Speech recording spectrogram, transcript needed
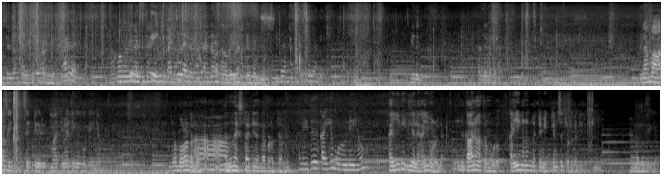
അത് വേണ്ട. നമുക്ക് സൗകര്യം ഇത് ഇതിലാകുമ്പോൾ ആറ് സെറ്റ് വരും. മാറ്റി മാറ്റി നിങ്ങൾക്ക് ഉപയോഗിക്കാം. നമ്മളെ മുളണ്ടല്ലോ അത് എക്സ്ട്രാക്ട് ചെയ്ത എല്ലാ പ്രൊഡക്റ്റാണ് അല്ല ഇത് കൈ മുഴുവില്ലേനു കൈ ഇല്ലല്ല കൈ മൂടില്ല. കാൽ മാത്രം മൂടും. കൈ നിങ്ങൾ മറ്റേ മിറ്റൻസ് ഇട്ട് കൊടുക്കേണ്ടി വരും. ഞങ്ങളത് ഉപയോഗിക്കാം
